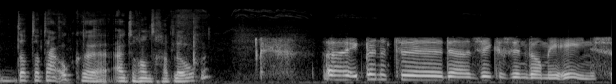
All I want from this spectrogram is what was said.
dat, dat daar ook uit de hand gaat lopen? Ik ben het daar in zekere zin wel mee eens.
